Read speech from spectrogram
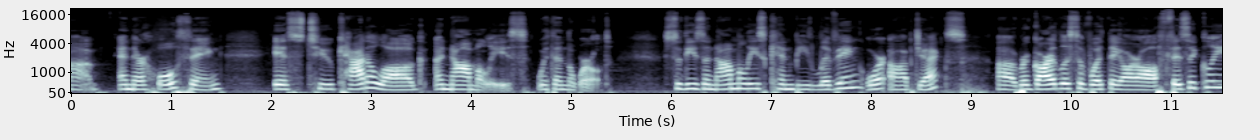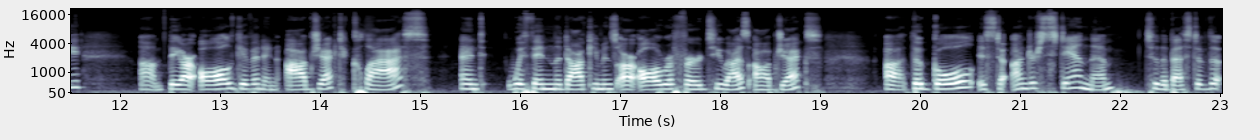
um, and their whole thing is to catalog anomalies within the world. So these anomalies can be living or objects, uh, regardless of what they are all physically. Um, they are all given an object class, and within the documents are all referred to as objects. Uh, the goal is to understand them to the best of the,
